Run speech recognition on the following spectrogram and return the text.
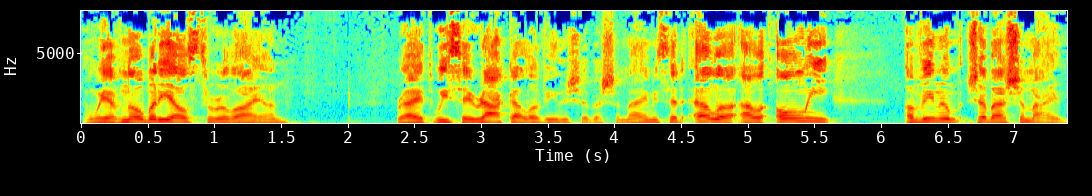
And we have nobody else to rely on, right? We say rak alavinu shabashamayim. He said ella, ella only avinu shabashamayim.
